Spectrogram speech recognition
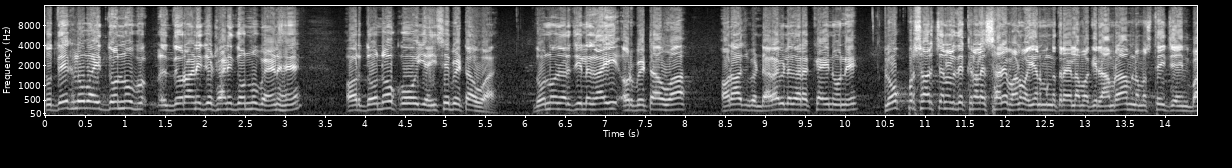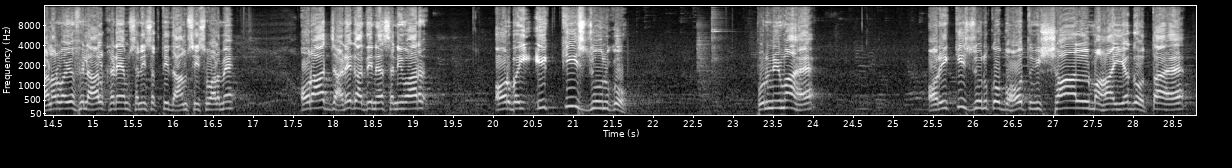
तो देख लो भाई, दोनों दौरानी जेठानी दोनों बहन हैं और दोनों को यहीं से बेटा हुआ है। दोनों एनर्जी लगाई और बेटा हुआ और आज भंडारा भी लगा रखा है इन्होंने। लोक प्रसार चैनल देखने वाले सारे भाण भाइयों मंगत राय, लामा की राम राम, नमस्ते, जय हिंद। बाणर भाइयों, फ़िलहाल खड़े हम शनि शक्ति धाम सीसवाड़ में। और आज झाड़े का दिन है शनिवार। और भाई 21 जून को पूर्णिमा है और 21 जून को बहुत विशाल महायज्ञ होता है।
